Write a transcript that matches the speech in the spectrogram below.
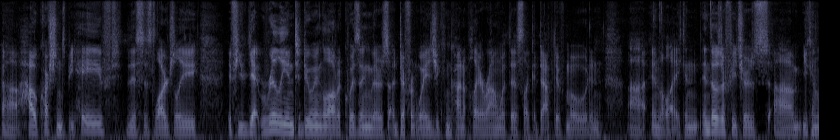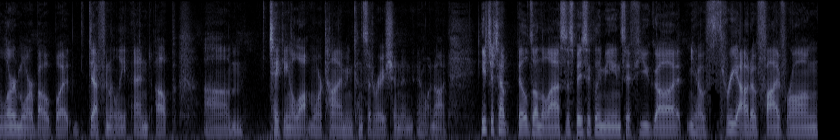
uh, how questions behaved, this is largely if you get really into doing a lot of quizzing, there's different ways you can kind of play around with this, like adaptive mode and uh, and the like. And, and those are features um, you can learn more about, but definitely end up um, taking a lot more time and consideration and, and whatnot. Each attempt builds on the last. This basically means if you got, you know, three out of five wrong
